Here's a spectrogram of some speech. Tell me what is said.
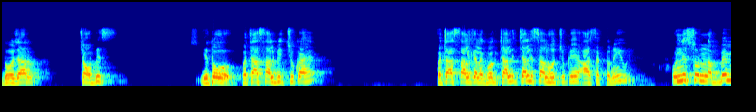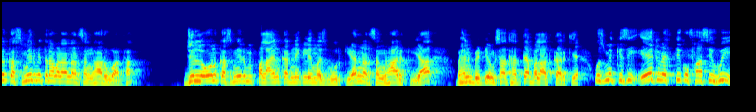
2024 ये तो 50 साल बीत चुका है। 50 साल के लगभग 40 40 साल हो चुके हैं, आज तक तो नहीं हुई। 1990 में कश्मीर में इतना बड़ा नरसंहार हुआ था, जिन लोगों ने कश्मीर में पलायन करने के लिए मजबूर किया, नरसंहार किया बहन बेटियों के साथ हत्या बलात्कार किया, उसमें किसी एक व्यक्ति को फांसी हुई?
